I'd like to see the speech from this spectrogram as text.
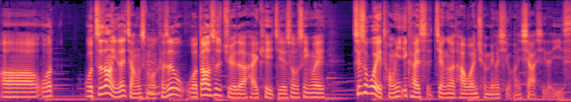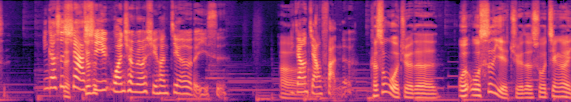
哦、呃，我我知道你在讲什么、嗯，可是我倒是觉得还可以接受，是因为其实我也同意一开始健二他完全没有喜欢夏希的意思。应该是夏希完全没有喜欢健二的意思，呃，你这样讲反了。可是我觉得，我我是也觉得说健二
